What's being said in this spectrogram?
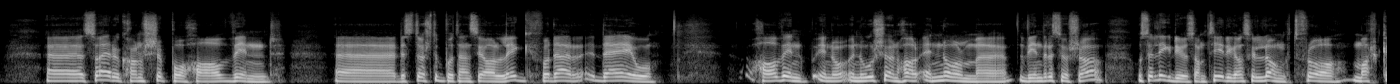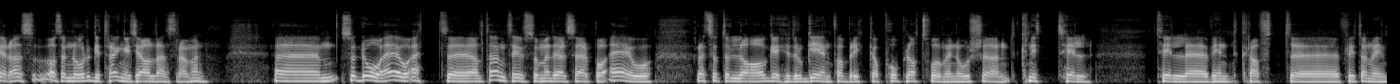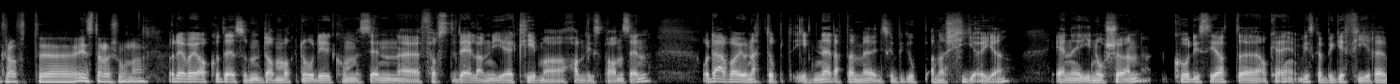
så er det kanskje på havvind det største potensialet ligger. For der, det er jo Havvind i Nordsjøen har enorme vindressurser, og så ligger det jo samtidig ganske langt fra markedet. Altså Norge trenger ikke all den strømmen. Så da er jo et eh, alternativ som en del ser på, er jo rett og slett å lage hydrogenfabrikker på plattform i Nordsjøen knytt til til eh, vindkraft, eh, flytende vindkraftinstallasjoner. Og Det var jo akkurat det som Danmark nå de kom med sin første del av nye klimahandlingsplanen sin. Og Der var jo nettopp inne dette med de skal bygge opp energiøyer, en i Nordsjøen hvor de sier at eh, ok, vi skal bygge 4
